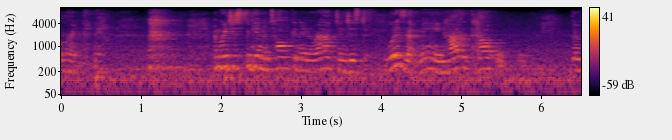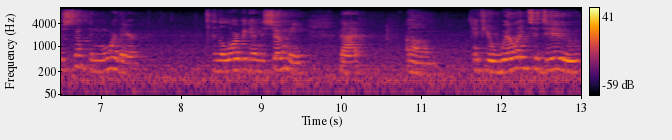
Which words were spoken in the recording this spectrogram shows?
I'm writing that down. and we just begin to talk and interact and just, what does that mean? How, how, there's something more there. And the Lord began to show me that um, if you're willing to do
